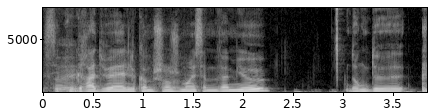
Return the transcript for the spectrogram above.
c'est plus graduel comme changement et ça me va mieux. Donc de...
